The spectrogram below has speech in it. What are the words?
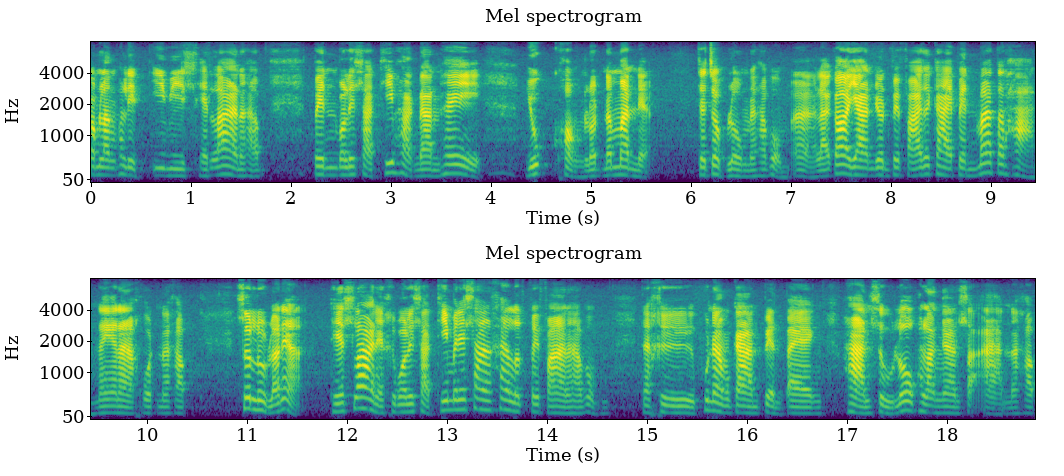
กำลังผลิต EV Tesla นะครับ เป็นบริษัทที่ผลักดันให้ยุคของรถน้ำมันเนี่ย จะจบลงนะครับผม อ่า แล้วก็ยานยนต์ไฟฟ้าจะกลายเป็นมาตรฐานในอนาคตนะครับ สรุปแล้วเนี่ยเทสลาเนี่ยคือบริษัทที่ไม่ได้สร้างแค่รถไฟฟ้านะครับผมแต่คือผู้นำการเปลี่ยนแปลงผ่านสู่โลกพลังงานสะอาดนะครับ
